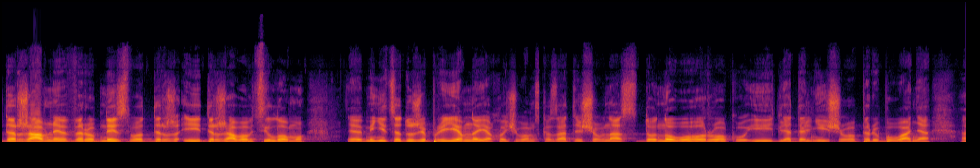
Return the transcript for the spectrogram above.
державне виробництво і держава в цілому. Е, Мені це дуже приємно. Я хочу вам сказати, що в нас до нового року і для дальнішого перебування е,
